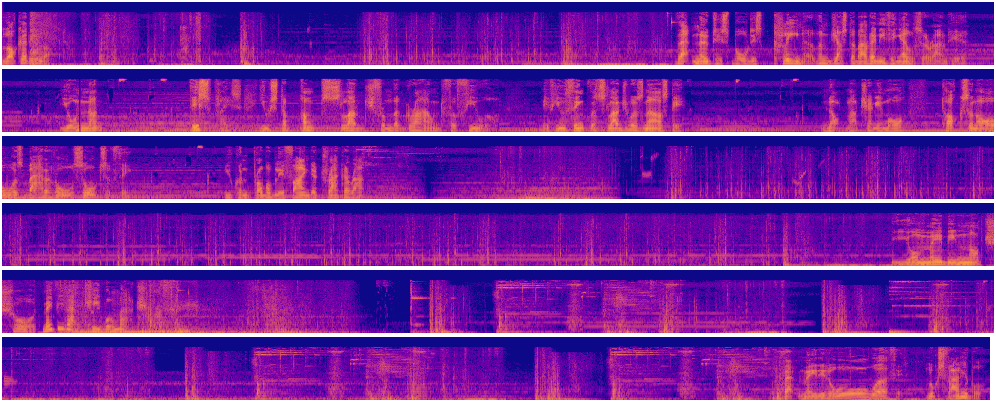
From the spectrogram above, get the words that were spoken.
Lockety locked. That notice board is cleaner than just about anything else around here. You're not... This place used to pump sludge from the ground for fuel. If you think the sludge was nasty, not much anymore. Toxanol was bad at all sorts of things. You can probably find a track around... You're maybe not sure. Maybe that key will match. Made it all worth it. Looks valuable.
